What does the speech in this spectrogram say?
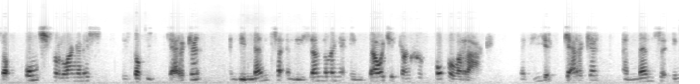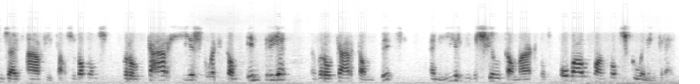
So ons verlangenis is dat die kerke en die mense en die zendelinge in België kan gekoppel raak met hier kerke en mense in Suid-Afrika sodat ons vir mekaar geestelik kan intree en vir mekaar kan bid en hier die verskil kan maak tot opbou van God se koninkryk.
